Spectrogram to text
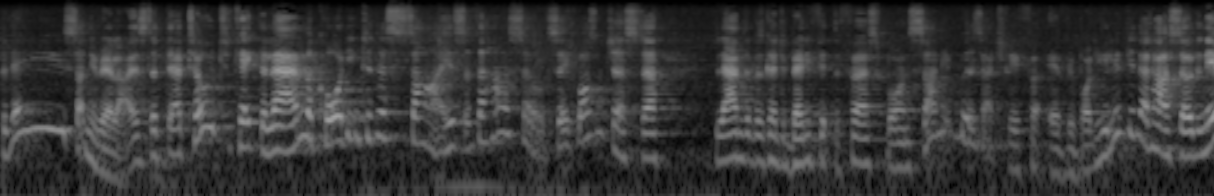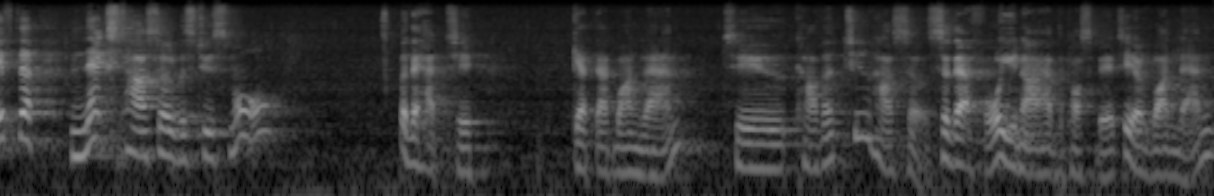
But then you suddenly realize that they're told to take the lamb according to the size of the household. So it wasn't just a lamb that was going to benefit the firstborn son, it was actually for everybody who lived in that household. And if the next household was too small, but they had to get that one lamb to cover two households. So therefore, you now have the possibility of one lamb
